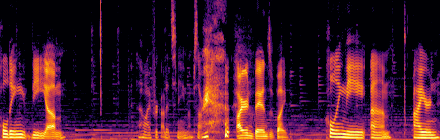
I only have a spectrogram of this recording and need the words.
holding the um oh I forgot its name, I'm sorry. Iron bands of binding. holding the um iron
